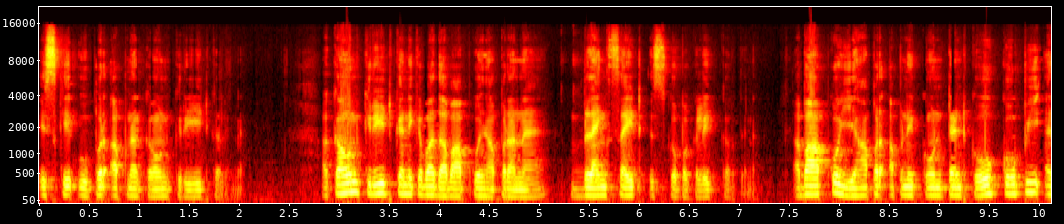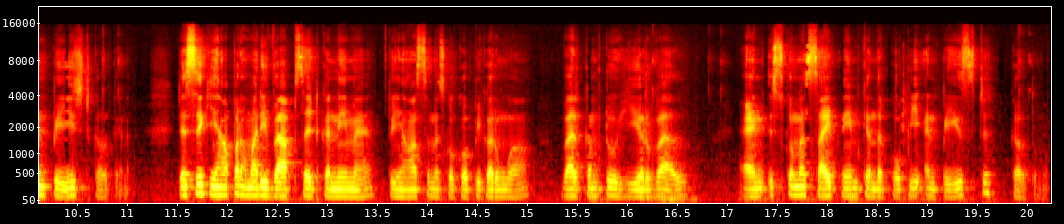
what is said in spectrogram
इसके ऊपर अपना अकाउंट क्रिएट कर लेना है। अकाउंट क्रिएट करने के बाद अब आपको यहाँ पर आना है। ब्लैंक साइट इसको पर क्लिक कर देना। अब आपको यहाँ पर अपने कंटेंट को कॉपी एंड पेस्ट कर देना जैसे कि यहाँ पर हमारी वेबसाइट का नेम है तो यहाँ से मैं इसको कॉपी करूँगा। Welcome to here well and इसको मैं साइट नेम के अंदर कॉपी एंड पेस्ट कर दूँगा।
